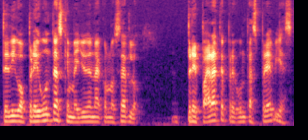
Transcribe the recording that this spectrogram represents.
te digo, preguntas que me ayuden a conocerlo. Prepárate preguntas previas.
